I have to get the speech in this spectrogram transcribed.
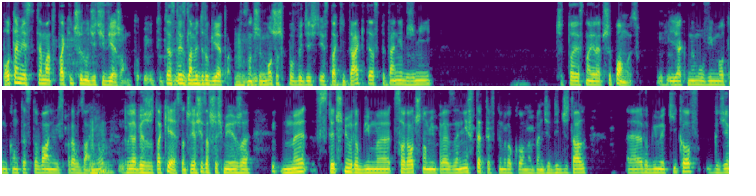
Potem jest temat taki, czy ludzie ci wierzą. To, to, to jest mhm. dla mnie drugi etap. To znaczy, możesz powiedzieć, jest taki, tak, i teraz pytanie brzmi, czy to jest najlepszy pomysł. I jak my mówimy o tym kontestowaniu i sprawdzaniu, to ja wierzę, że tak jest. Znaczy, ja się zawsze śmieję, że my w styczniu robimy coroczną imprezę. Niestety w tym roku ona będzie digital. E, robimy kick-off, gdzie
